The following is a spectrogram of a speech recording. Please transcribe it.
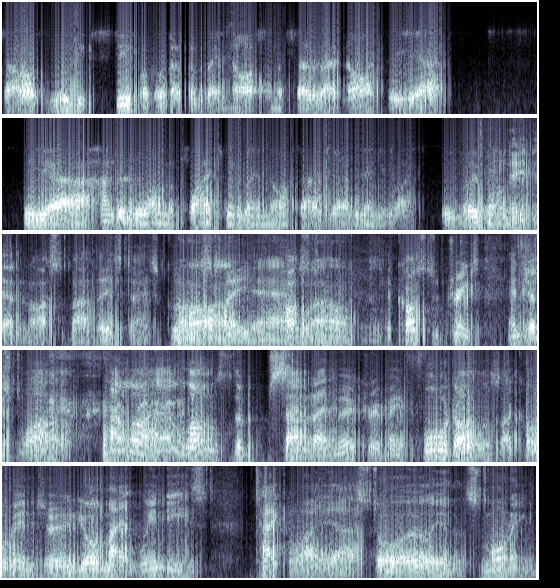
so I was a little bit stiff. I thought that would have been nice on a Saturday night. The uh, the uh, hundred to one the place would have been nice over there, but anyway, we move You on. need that at Ice Bar these days. Goodness Oh, me. yeah, the, cost well. of, the cost of drinks. And just while, how long, how long's the Saturday Mercury been? $4. I called into your mate Wendy's takeaway uh, store earlier this morning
